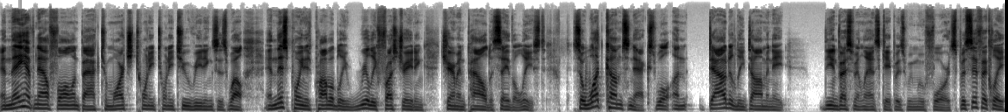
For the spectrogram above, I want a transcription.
and they have now fallen back to March 2022 readings as well. And this point is probably really frustrating Chairman Powell, to say the least. So, what comes next will undoubtedly dominate the investment landscape as we move forward. Specifically,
